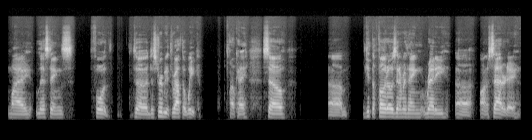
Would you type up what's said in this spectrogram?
my listings for to distribute throughout the week. Okay, so um, get the photos and everything ready uh, on a Saturday,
